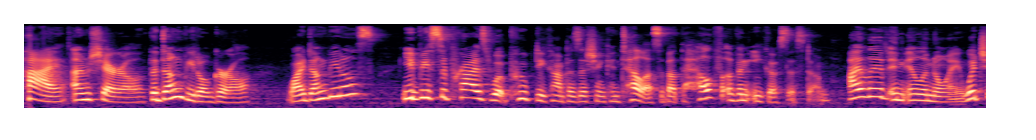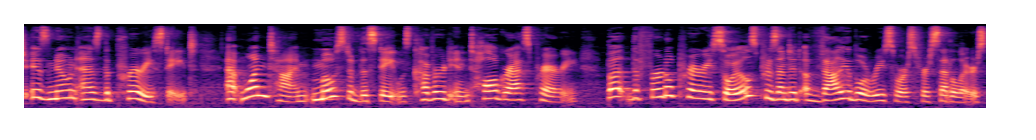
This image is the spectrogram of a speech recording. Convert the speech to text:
Hi, I'm Cheryl, the dung beetle girl. Why dung beetles? You'd be surprised what poop decomposition can tell us about the health of an ecosystem. I live in Illinois, which is known as the prairie state. At one time, most of the state was covered in tall grass prairie, but the fertile prairie soils presented a valuable resource for settlers,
